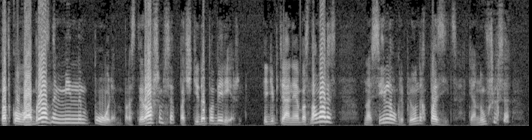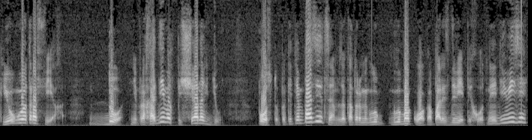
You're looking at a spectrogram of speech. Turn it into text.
подковообразным минным полем, простиравшимся почти до побережья. Египтяне обосновались на сильно укрепленных позициях, тянувшихся к югу от Рафеха, до непроходимых песчаных дюн. Поступы к этим позициям, за которыми глубоко окопались две пехотные дивизии,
